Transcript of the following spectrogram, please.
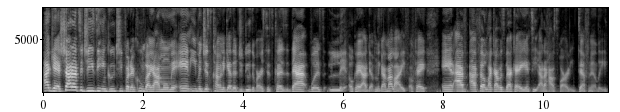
I guess shout out to Jeezy and Gucci for their kumbaya moment and even just coming together to do the Verzuz because that was lit. Okay, I definitely got my life. Okay, and I I felt like I was back at A and T at a house party, definitely.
